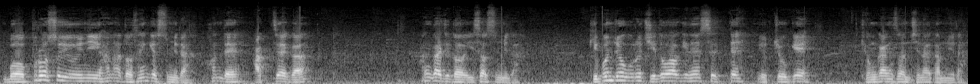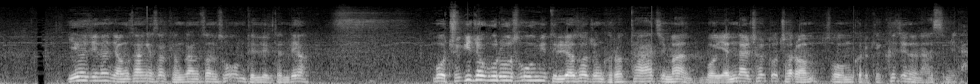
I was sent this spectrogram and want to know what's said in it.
뭐 플러스 요인이 하나 더 생겼습니다. 헌데 악재가 한 가지 더 있었습니다. 기본적으로 지도 확인했을 때 이쪽에 경강선 지나갑니다. 이어지는 영상에서 경강선 소음 들릴 텐데요. 뭐 주기적으로 소음이 들려서 좀 그렇다 하지만 뭐 옛날 철도처럼 소음 그렇게 크지는 않습니다.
